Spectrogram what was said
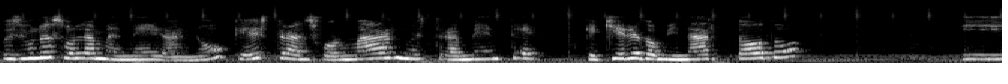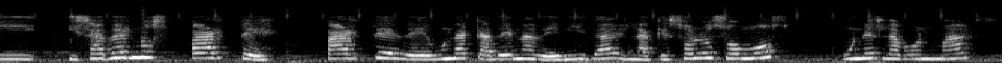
Pues de una sola manera, ¿no? Que es transformar nuestra mente que quiere dominar todo y, sabernos parte, parte de una cadena de vida en la que solo somos un eslabón más.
